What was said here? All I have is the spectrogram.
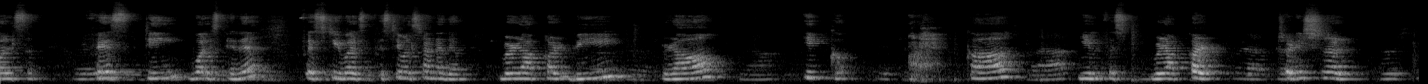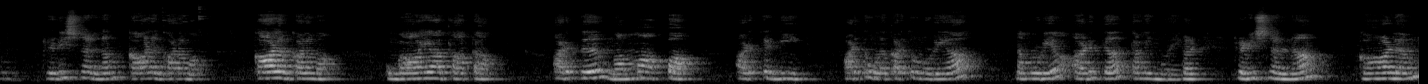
ஃபெஸ்டிவல்ஸ் வல்ஸ் ஃபெஸ்டிவல்ஸ் எது ஃபெஸ்டிவல்ஸ் ஃபெஸ்டிவல்ஸ் என்னது? விழாக்கள். வி ழா இக் க இல். ஃபெஸ்ட் விழாக்கள். ட்ரெடிஷ்னல் ட்ரெடிஷ்னல்னா காலம் காலமா? காலம் காலமாக உங்கள் ஆயா தாத்தா. அடுத்து உங்கள் அம்மா அப்பா. அடுத்து நீ. அடுத்து உனக்கு அடுத்து உன்னுடைய நம்மளுடைய அடுத்த தலைமுறைகள். ட்ரெடிஷ்னல்னா காலம்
